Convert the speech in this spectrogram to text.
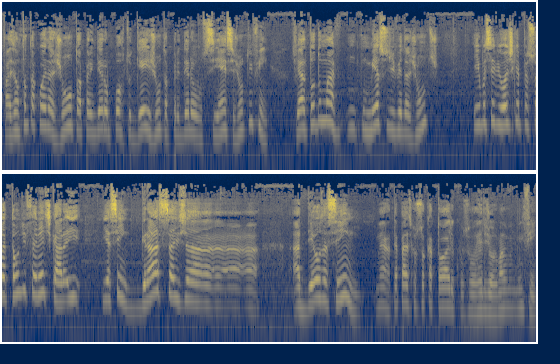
faziam tanta coisa junto, aprenderam português junto, aprenderam ciência junto, enfim. Tiveram todo uma, um começo de vida juntos. E você vê hoje que a pessoa é tão diferente, cara. E, e assim, graças a, a, a Deus, assim, né? Até parece que eu sou católico, sou religioso, mas enfim.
